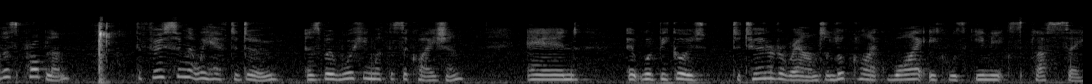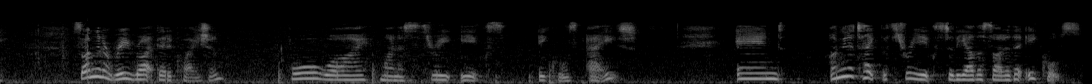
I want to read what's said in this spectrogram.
this problem, the first thing that we have to do is we're working with this equation and it would be good to turn it around to look like y equals mx plus c. So I'm going to rewrite that equation. 4y minus 3x equals 8 and I'm going to take the 3x to the other side of the equals.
